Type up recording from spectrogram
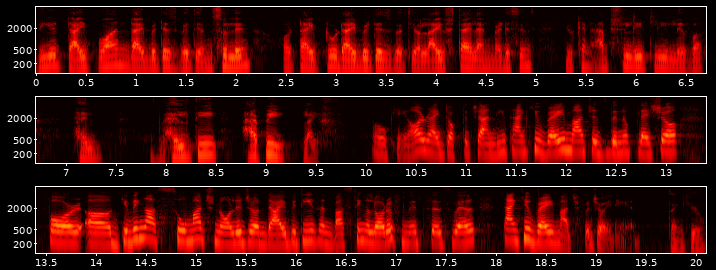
Be it type 1 diabetes with insulin or type 2 diabetes with your lifestyle and medicines, you can absolutely live a healthy, happy life. Okay, all right, Dr. Chandy, thank you very much. It's been a pleasure for uh, giving us so much knowledge on diabetes and busting a lot of myths as well. Thank you very much for joining in. Thank you.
